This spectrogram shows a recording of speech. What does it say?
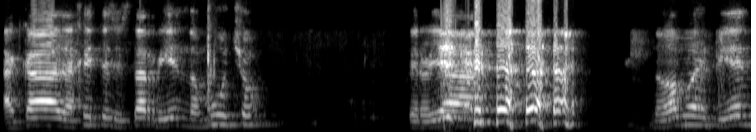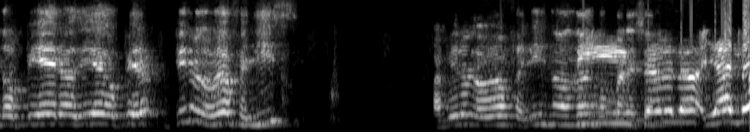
Acá la gente se está riendo mucho, pero ya nos vamos despidiendo. Piero, Diego, Piero, Piero lo veo feliz. A Piero lo veo feliz, no, no, Sí, no no, no, ya no,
